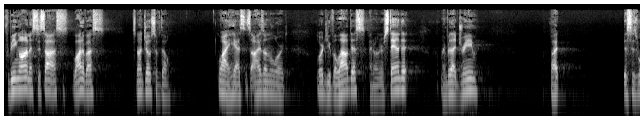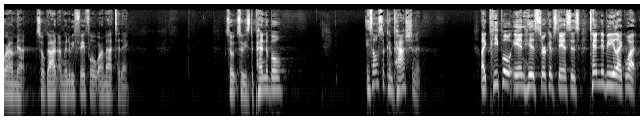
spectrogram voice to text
For being honest, it's us, a lot of us. It's not Joseph, though. Why? He has his eyes on the Lord. Lord, you've allowed this. I don't understand it. Remember that dream? But this is where I'm at. So, God, I'm going to be faithful where I'm at today. So, so he's dependable. He's also compassionate. Like people in his circumstances tend to be like what?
